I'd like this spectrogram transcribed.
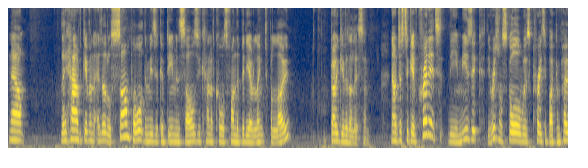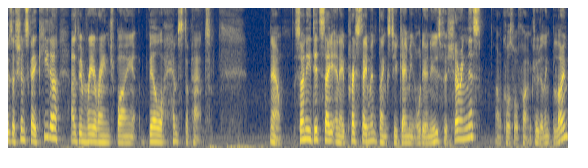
Now, they have given a little sample of the music of Demon Souls. You can, of course, find the video linked below. Go give it a listen. Now, just to give credit, the music, the original score was created by composer Shinsuke Kida and has been rearranged by Bill Hemstapat. Now, Sony did say in a press statement, thanks to Gaming Audio News for sharing this, and of course we'll include a link below,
